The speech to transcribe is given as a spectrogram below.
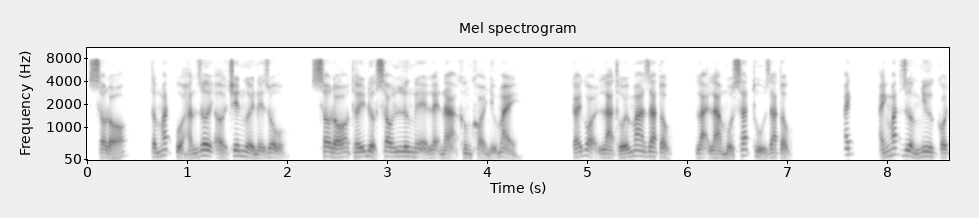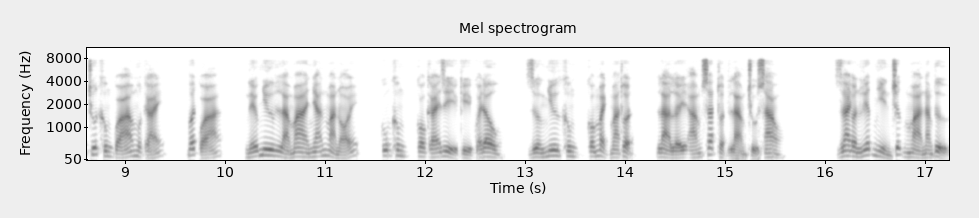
Sau đó tầm mắt của hắn rơi ở trên người nệ rộ, sau đó thấy được sau lưng nghệ lệ nạ không khỏi nhữ mày. Cái gọi là thối ma gia tộc lại là một sát thủ gia tộc. Ách ánh mắt dường như có chút không quá một cái bất quá nếu như là ma nhãn mà nói cũng không có cái gì kỳ quái đâu dường như không có mạch ma thuật là lấy ám sát thuật làm chủ sao? Giai ẩn liếc nhìn trước mà nam tử,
